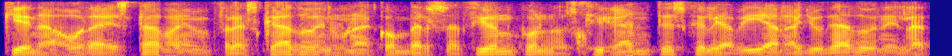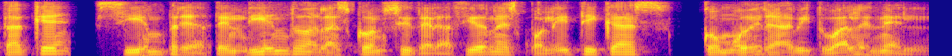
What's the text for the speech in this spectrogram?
quien ahora estaba enfrascado en una conversación con los gigantes que le habían ayudado en el ataque, siempre atendiendo a las consideraciones políticas, como era habitual en él.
